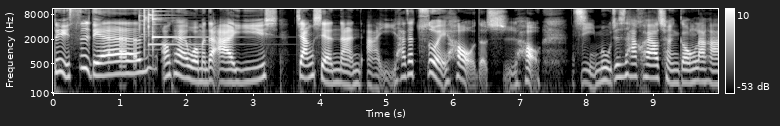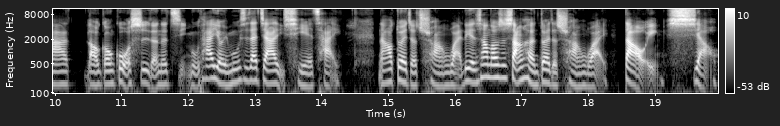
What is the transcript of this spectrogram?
第四点。OK，我们的阿姨江贤南阿姨，她在最后的时候。几幕就是她快要成功让她老公过世的那几幕，她有一幕是在家里切菜，然后对着窗外，脸上都是伤痕，对着窗外倒影笑，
